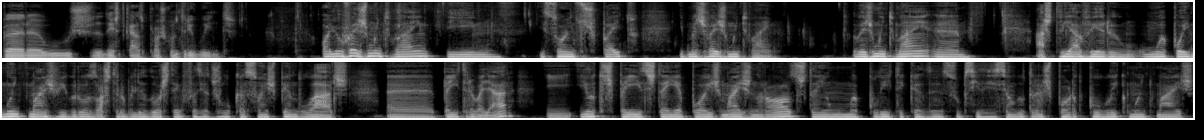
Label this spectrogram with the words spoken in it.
para os, neste caso, para os contribuintes? Olha, eu vejo muito bem e, e sou insuspeito, mas vejo muito bem. Eu vejo muito bem. Uh, Acho que devia haver um, apoio muito mais vigoroso aos trabalhadores que têm que fazer deslocações pendulares uh, para ir trabalhar. E, e, outros países têm apoios mais generosos, têm uma política de subsidiação do transporte público muito mais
